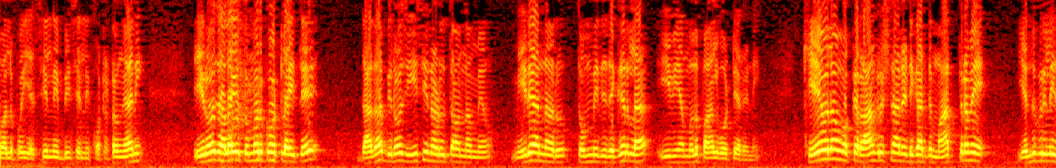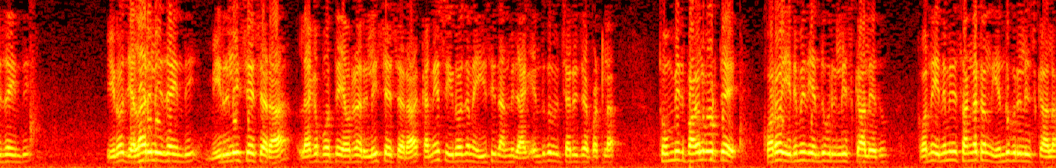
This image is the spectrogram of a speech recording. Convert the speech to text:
వాళ్ళు పోయి ఎస్సీలని బీసీలని కొట్టడం కానీ ఈరోజు అలాగే తుమ్మరకోట్లు అయితే దాదాపు ఈరోజు ఈసీని అడుగుతా ఉన్నాం మేము. మీరే అన్నారు తొమ్మిది దగ్గరల ఈవీఎంలు పగలగొట్టారని. కేవలం ఒక్క రామకృష్ణారెడ్డి గారిది మాత్రమే ఎందుకు రిలీజ్ అయింది? ఈరోజు ఎలా రిలీజ్ అయింది? మీరు రిలీజ్ చేశారా? లేకపోతే ఎవరైనా రిలీజ్ చేశారా? కనీసం ఈ రోజున ఈసీ దాని మీద ఎందుకు చర్య చేపట్ల? తొమ్మిది పగలగొడితే కొర ఎనిమిది ఎందుకు రిలీజ్ కాలేదు? కొన్ని ఎనిమిది సంఘటనలు ఎందుకు రిలీజ్ కాలా?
